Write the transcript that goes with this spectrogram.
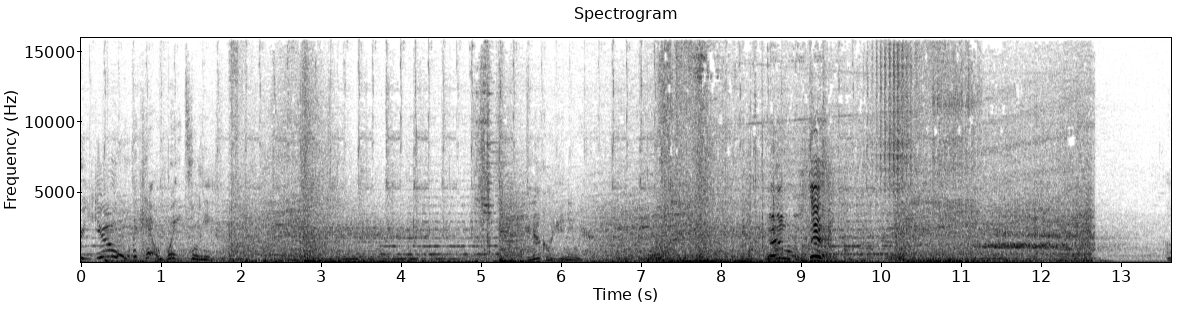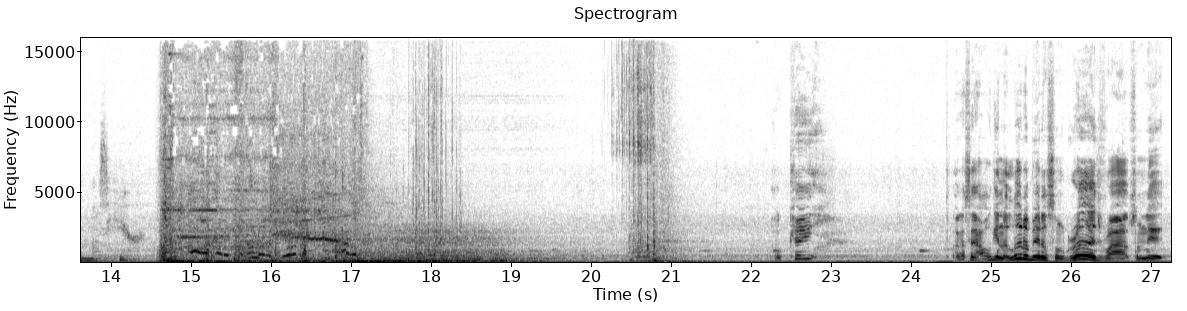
For you! I can't wait to leave. You're not going anywhere. The hell was here. Okay. Like I said, I was getting a little bit of some grudge vibes from that.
